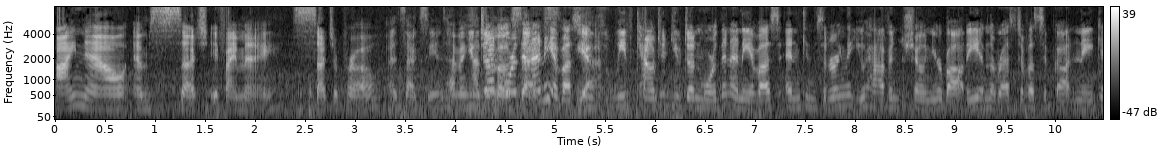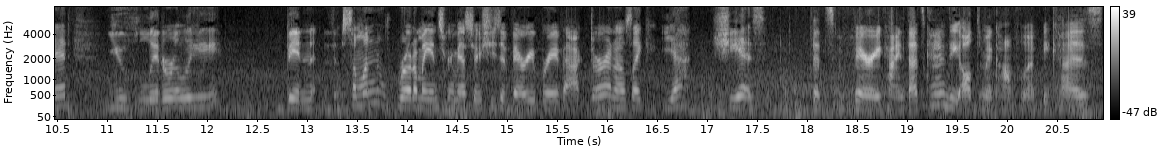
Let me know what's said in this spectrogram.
I now am such, if I may, such a pro at sex scenes, having You've had done the most more than sex. any of us. Yeah. You've, we've counted. You've done more than any of us. And considering that you haven't shown your body and the rest of us have gotten naked, you've literally been. Someone wrote on my Instagram yesterday, she's a very brave actor. And I was like, yeah, she is. That's very kind. That's kind of the ultimate compliment because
